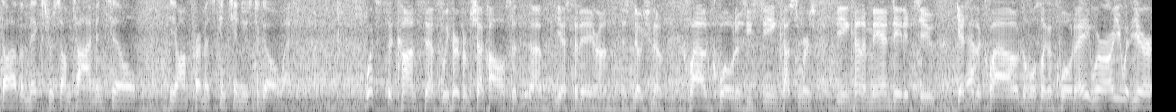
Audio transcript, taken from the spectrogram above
They'll have a mix for some time until the on-premise continues to go away. What's the concept, we heard from Chuck Hollister uh, yesterday around this notion of cloud quotas. He's seeing customers being kind of mandated to get yeah. to the cloud, almost like a quota. Hey, where are you with your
